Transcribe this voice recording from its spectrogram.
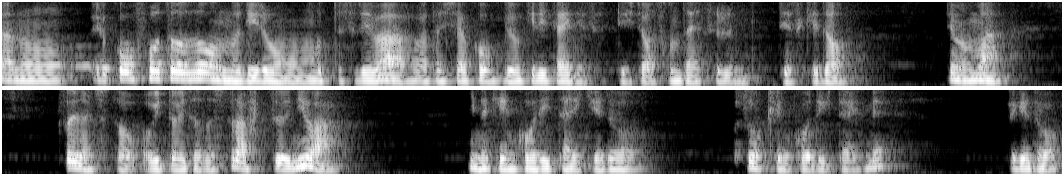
あの、エコンフォートゾーンの理論をもってすれば、私はこう病気でいたいですっていう人は存在するんですけど、でもまあ、そういうのはちょっと置いといたとしたら、普通には、みんな健康でいたいけど、すごく健康でいたいね。だけど、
